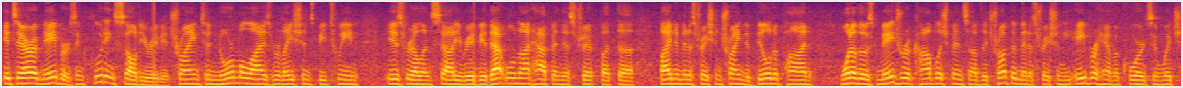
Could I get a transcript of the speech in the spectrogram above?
its Arab neighbors, including Saudi Arabia, trying to normalize relations between Israel and Saudi Arabia. That will not happen this trip, but the Biden administration trying to build upon one of those major accomplishments of the Trump administration, the Abraham Accords, in which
